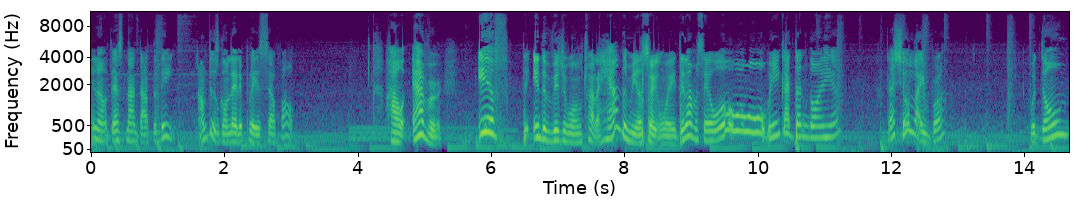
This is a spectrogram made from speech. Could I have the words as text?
you know, that's not Dr. D. I'm just gonna let it play itself out. However, if the individual try to handle me a certain way, then I'm gonna say, whoa, whoa, whoa, whoa, we ain't got nothing going here. That's your life, bro. But don't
